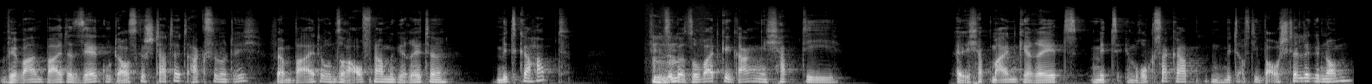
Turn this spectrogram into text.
wir waren beide sehr gut ausgestattet, Axel und ich. Wir haben beide unsere Aufnahmegeräte mitgehabt. Ich bin Mhm. sogar so weit gegangen, ich habe die, äh, ich habe mein Gerät mit im Rucksack gehabt und mit auf die Baustelle genommen.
